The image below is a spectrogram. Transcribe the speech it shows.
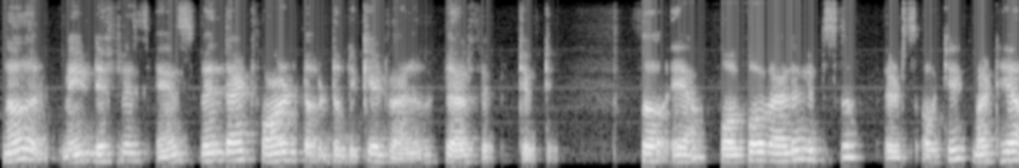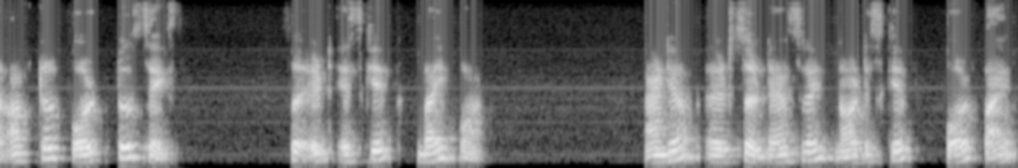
now the main difference is when that font or duplicate value 1250 so yeah for 4 value it's it's okay. But here after 4 to 6 so it escape by 1 and here it's a dense right not escape 4 5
